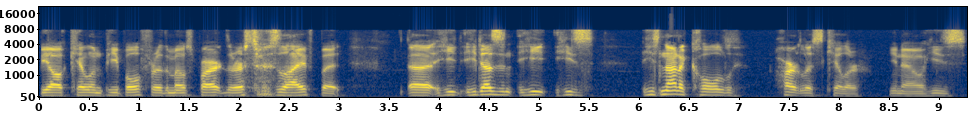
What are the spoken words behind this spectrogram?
be all killing people for the most part the rest of his life, but uh, he he doesn't he he's he's not a cold, heartless killer. You know, he's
